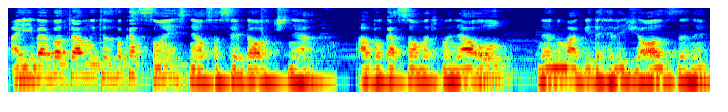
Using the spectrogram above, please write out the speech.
Aí vai botar muitas vocações, né? Ao sacerdote, né? A vocação matrimonial ou né? numa vida religiosa, né?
